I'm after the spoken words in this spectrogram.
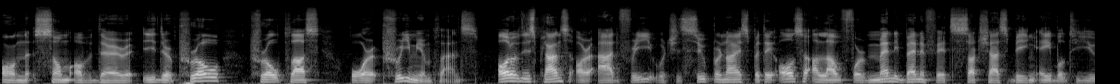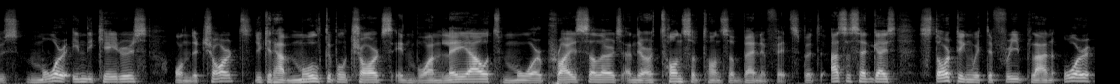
on some of their either Pro, Pro Plus or Premium plans. All of these plans are ad free, which is super nice, but they also allow for many benefits such as being able to use more indicators on the chart. You can have multiple charts in one layout, more price alerts, and there are tons of tons of benefits. But as I said guys, starting with the free plan or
